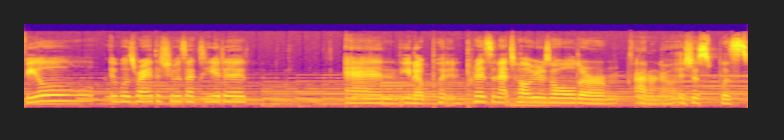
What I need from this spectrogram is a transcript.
feel it was right that she was executed and you know put in prison at 12 years old or I don't know. It just was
